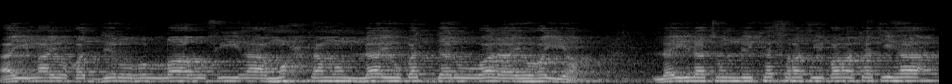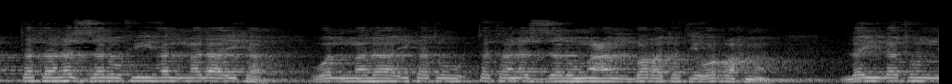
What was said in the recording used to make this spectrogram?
أي ما يقدره الله فيها محكم لا يبدل ولا يغير. ليلة لكثرة بركتها تتنزل فيها الملائكة والملائكة تتنزل مع البركة والرحمة. ليلة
